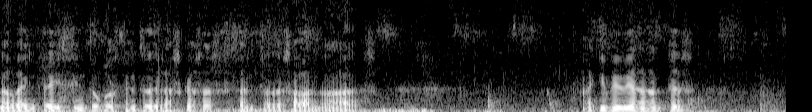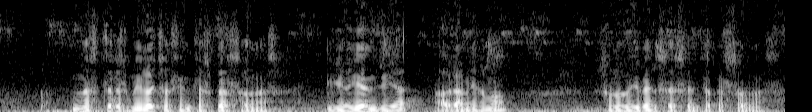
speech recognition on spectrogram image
95% de las casas están todas abandonadas. Aquí vivían antes unas 3.800 personas y hoy en día, ahora mismo, solo viven 60 personas.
